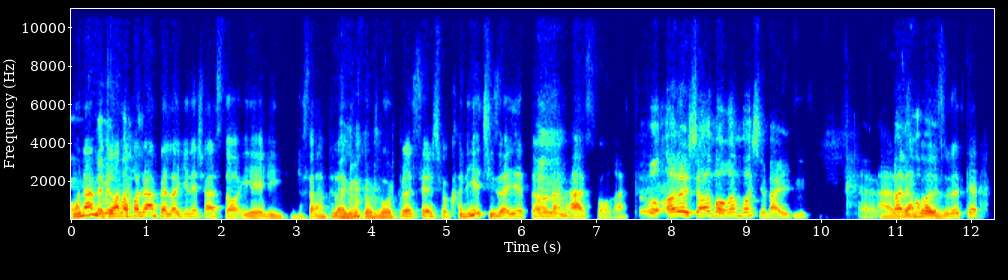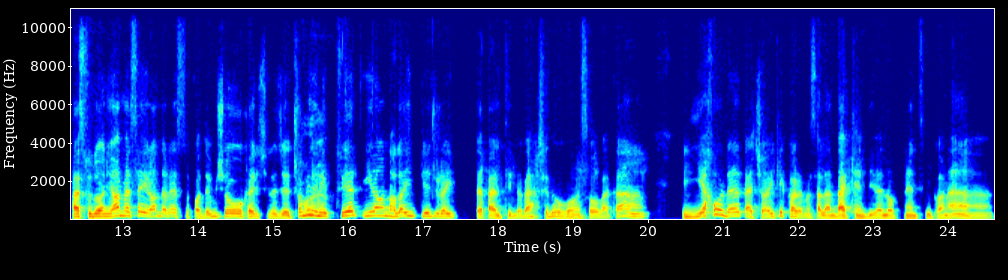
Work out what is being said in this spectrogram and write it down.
اونم جان خودم plugin ش هست. ایلی مثلا plugin WordPress search بکنی یه چیزایی احتمالاً هست واقعا. آره شاید واقعا باشه بعید نیست. ارزم خب به آره. حضورت که پس تو دنیا مثل ایران داره استفاده میشه و خیلی چیز جدید. چون آره. می‌دونید توی ایران حالا این یه جورایی به به بخش دوم صحبتم یه خورده بچههایی که کار مثلا بک اند دیولپمنت می‌کنن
